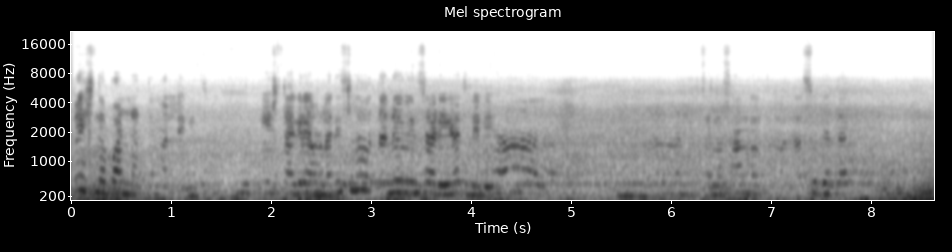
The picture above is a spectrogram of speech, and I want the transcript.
प्रश्न पडणार तुम्हाला लगेच. इंस्टाग्रामला दिसला होता नवीन साडी घातलेली. हा. चला सांगा तुम्हाला. असू तर.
